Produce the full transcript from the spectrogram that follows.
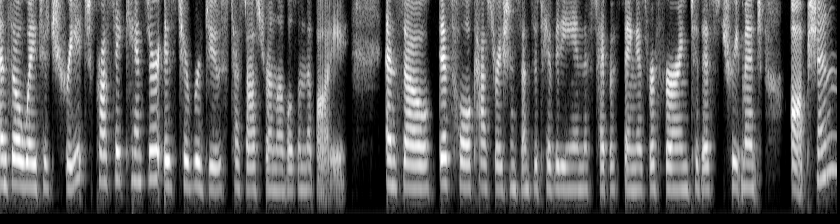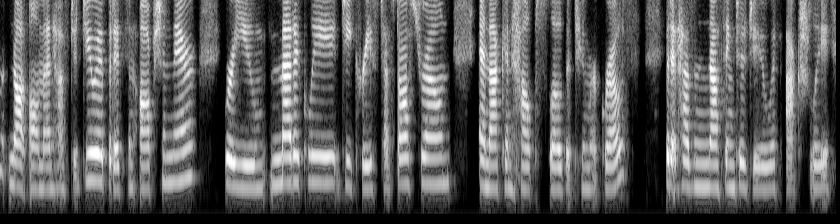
And so, a way to treat prostate cancer is to reduce testosterone levels in the body. And so, this whole castration sensitivity and this type of thing is referring to this treatment option. Not all men have to do it, but it's an option there where you medically decrease testosterone, and that can help slow the tumor growth. But it has nothing to do with actually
